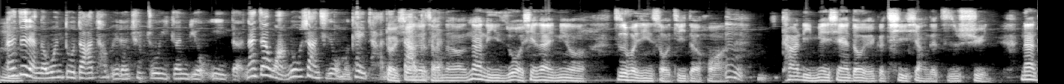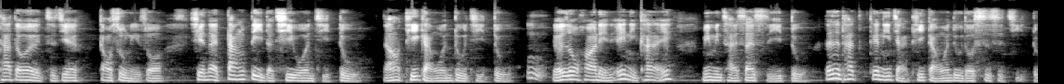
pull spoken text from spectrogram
那、嗯，这两个温度都要特别的去注意跟留意的。那在网络上其实我们可以查得对，现到，在？查到。那你如果现在你有智慧型手机的话，嗯，它里面现在都有一个气象的资讯，那它都会直接告诉你说，现在当地的气温几度，然后体感温度几度。嗯，有的时候花莲，哎，你看，哎，明明才三十一度，但是他跟你讲体感温度都四十几度，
